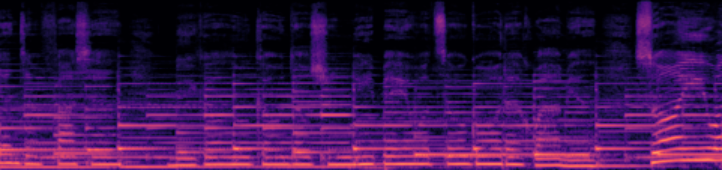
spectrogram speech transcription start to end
渐渐发现，每个路口都是你陪我走过的画面，所以我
